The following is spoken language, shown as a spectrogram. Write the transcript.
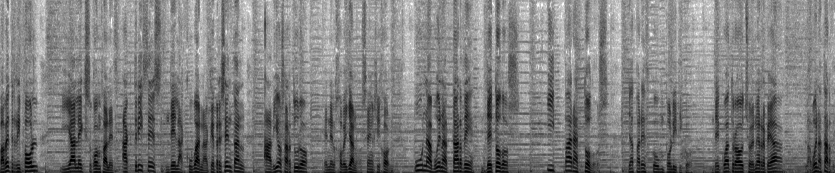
Babette Ripoll y Alex González, actrices de La Cubana, que presentan Adiós Arturo en el Jovellanos, en Gijón. Una buena tarde de todos y para todos. Ya parezco un político. De 4 a 8 en RPA, la buena tarde.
